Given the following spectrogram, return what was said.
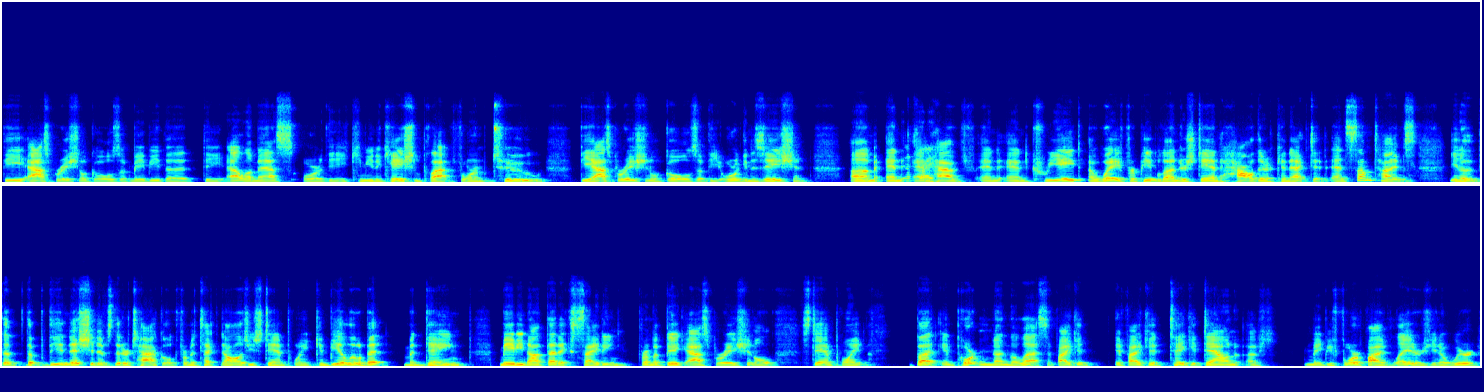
the aspirational goals of maybe the the LMS or the communication platform to the aspirational goals of the organization um, and That's and right. have and and create a way for people to understand how they're connected. And sometimes, you know, the, the the initiatives that are tackled from a technology standpoint can be a little bit mundane, maybe not that exciting from a big aspirational standpoint, but important nonetheless. If I could if I could take it down of maybe four or five layers, you know, we're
